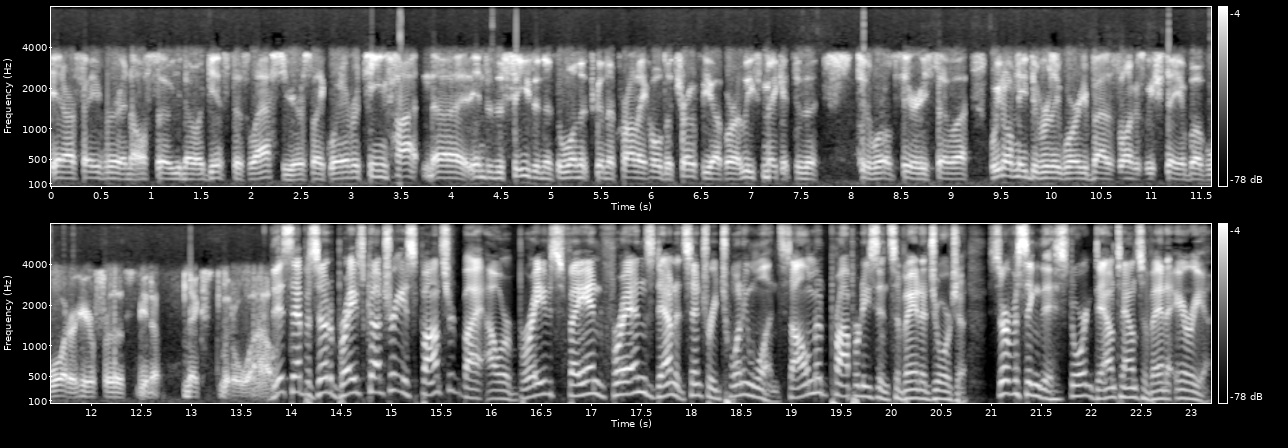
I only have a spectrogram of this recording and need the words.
in our favor, and also you know against us last year. It's like whatever team's hot uh, into the season is the one that's going to probably hold a trophy up, or at least make it to the to the World Series. So uh, we don't need to really worry about it as long as we stay above water here for the you know next little while. This episode of Braves Country is sponsored by our Braves fan friends down at Century 21, Solomon Properties in Savannah, Georgia, servicing the historic downtown Savannah area,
